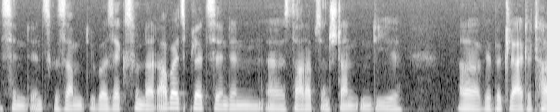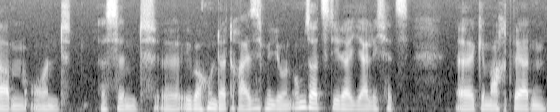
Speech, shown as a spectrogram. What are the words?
Es sind insgesamt über 600 Arbeitsplätze in den äh, Startups entstanden, die äh, wir begleitet haben. Und das sind äh, über 130 Millionen Umsatz, die da jährlich jetzt äh, gemacht werden.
